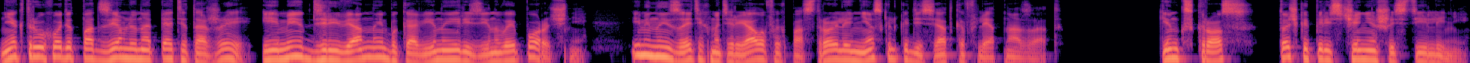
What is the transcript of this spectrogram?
Некоторые уходят под землю на пять этажей и имеют деревянные боковины и резиновые поручни. Именно из этих материалов их построили несколько десятков лет назад. Кингс-Кросс — точка пересечения шести линий.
